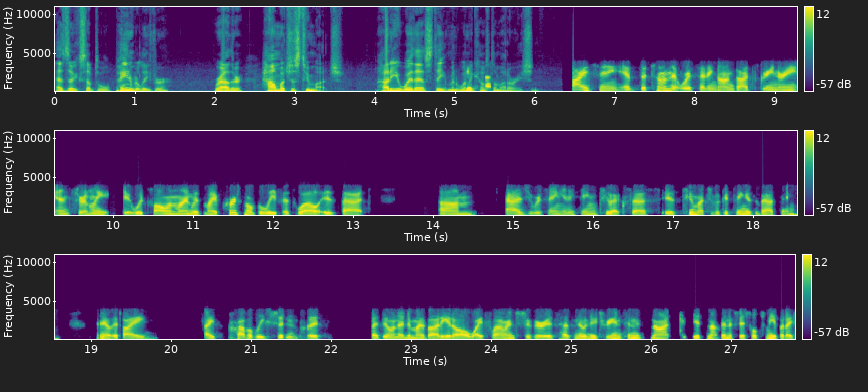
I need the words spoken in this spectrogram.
as an acceptable pain reliever. Rather, how much is too much? How do you weigh that statement when it comes to moderation? I think at the tone that we're setting on God's greenery, and certainly it would fall in line with my personal belief as well, is that, um, as you were saying, anything to excess is too much of a good thing is a bad thing. You know, if I, I probably shouldn't put a donut in my body at all. White flour and sugar is has no nutrients, and it's not it's not beneficial to me. But I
